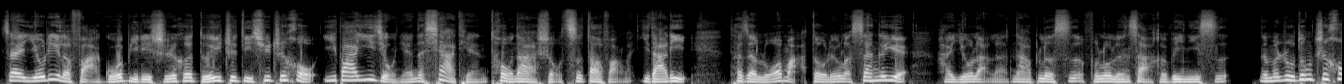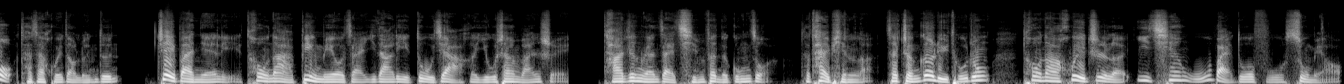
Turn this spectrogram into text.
在游历了法国、比利时和德意志地区之后，一八一九年的夏天，透纳首次到访了意大利。他在罗马逗留了三个月，还游览了那不勒斯、佛罗伦萨和威尼斯。那么入冬之后，他才回到伦敦。这半年里，透纳并没有在意大利度假和游山玩水，他仍然在勤奋的工作。他太拼了，在整个旅途中，透纳绘制了一千五百多幅素描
